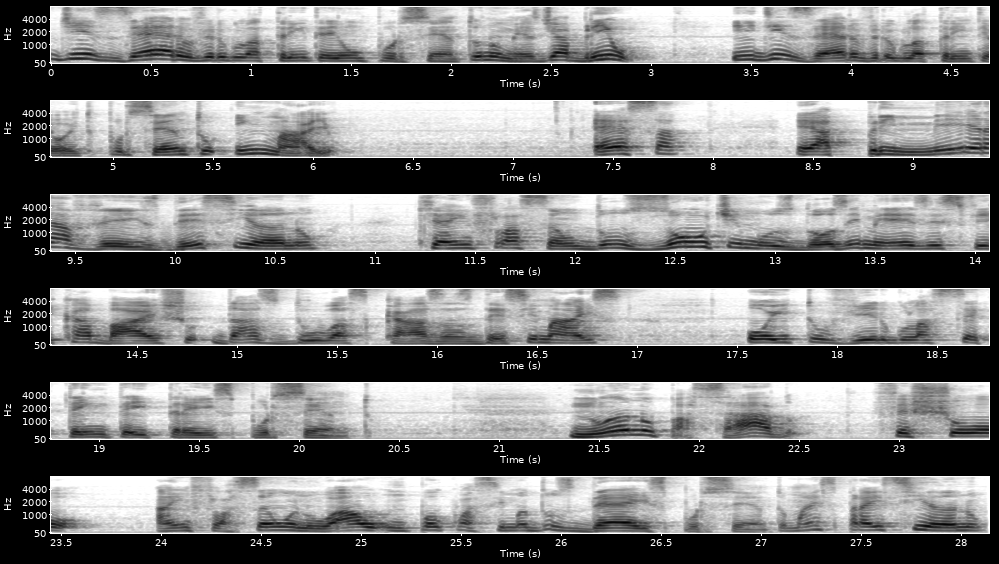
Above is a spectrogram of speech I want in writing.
de 0,31% no mês de abril e de 0,38% em maio. Essa é a primeira vez desse ano que a inflação dos últimos 12 meses fica abaixo das duas casas decimais, 8,73%. No ano passado, fechou a inflação anual um pouco acima dos 10%, mas para esse ano,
